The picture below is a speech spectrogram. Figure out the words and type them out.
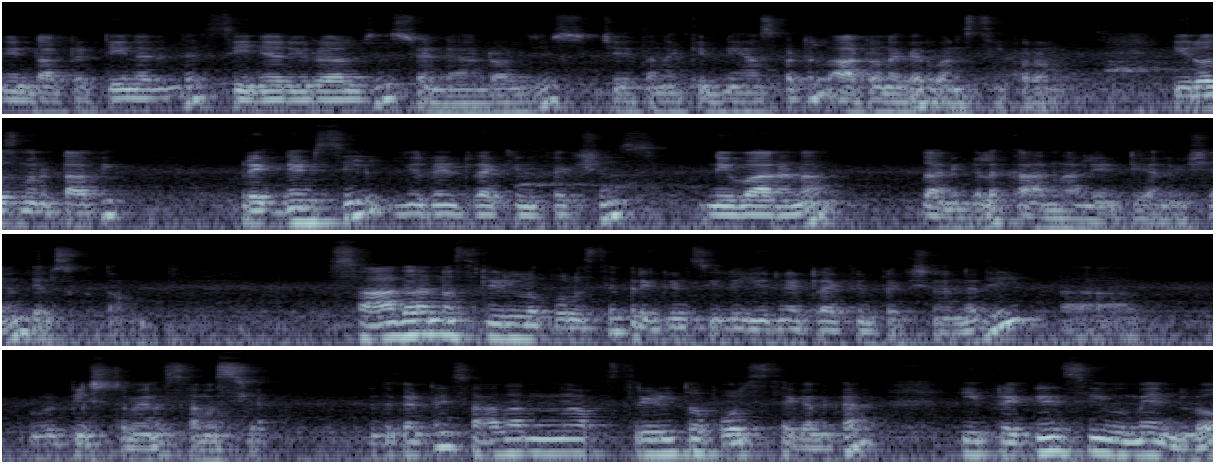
నేను doctor T Narender senior urologist and andrologist Chetana kidney hospital Autonagar Vanasthalipuram. ఈరోజు మన topic pregnancy urine tract infections నివారణ దానికి గల కారణాలు ఏంటి అనే విషయాన్ని తెలుసుకుందాం. సాధారణ స్త్రీలలో పోలిస్తే ప్రెగ్నెన్సీలో యూరిన్ ట్రాక్ ఇన్ఫెక్షన్ అనేది ఒక క్లిష్టమైన సమస్య. ఎందుకంటే సాధారణ స్త్రీలతో పోలిస్తే కనుక ఈ ప్రెగ్నెన్సీ ఉమెన్లో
